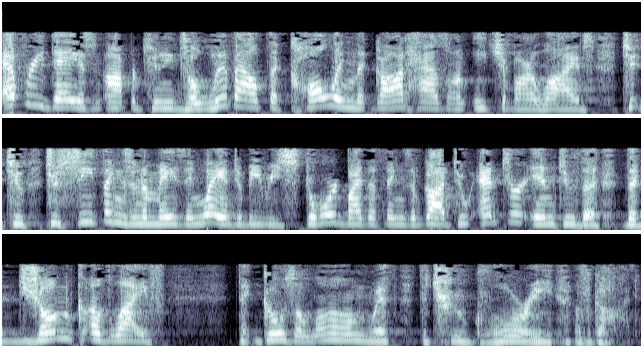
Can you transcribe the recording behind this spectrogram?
every day as an opportunity to live out the calling that God has on each of our lives, to, to, to see things in an amazing way and to be restored by the things of God, to enter into the, the junk of life that goes along with the true glory of God?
